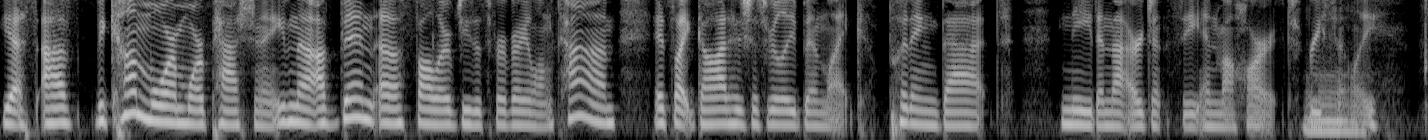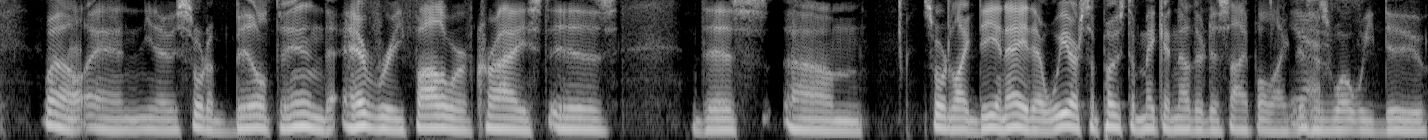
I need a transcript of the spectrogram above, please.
yes, I've become more and more passionate, even though I've been a follower of Jesus for a very long time. It's like God has just really been like putting that need and that urgency in my heart recently. Well, and you know, sort of built into every follower of Christ is this um, sort of like DNA that we are supposed to make another disciple. Like this is what we do,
